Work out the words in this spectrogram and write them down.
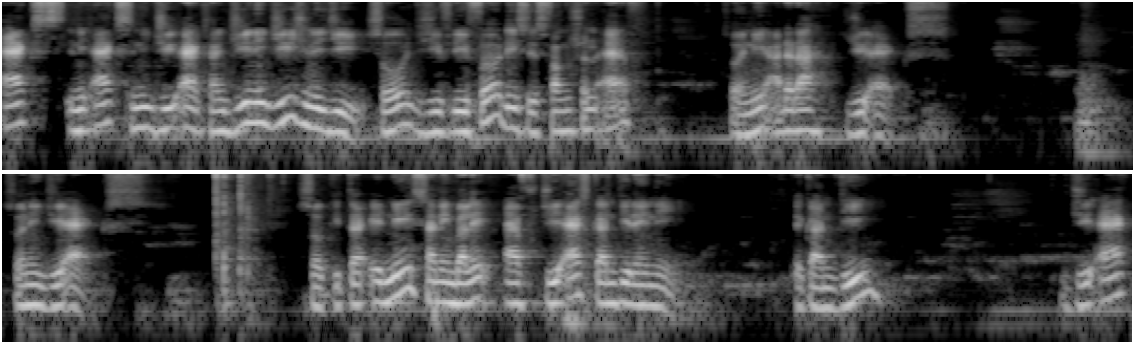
X ini X ini GX dan G ini G ini G. So G differ. This is function F. So ini adalah GX so ini GX so kita ini saling balik FGX ganti dengan ini. Kita ganti GX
